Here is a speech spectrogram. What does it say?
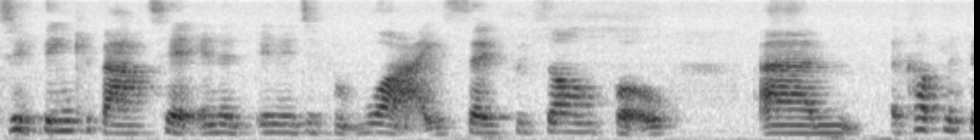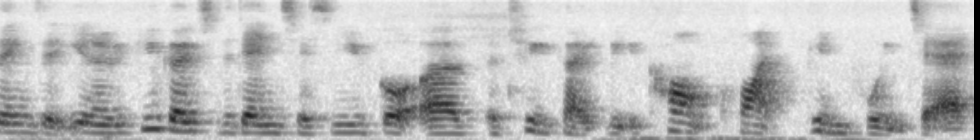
to think about it in a, in a different way. So, for example, um, a couple of things that, you know, if you go to the dentist and you've got a, a toothache but you can't quite pinpoint it,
